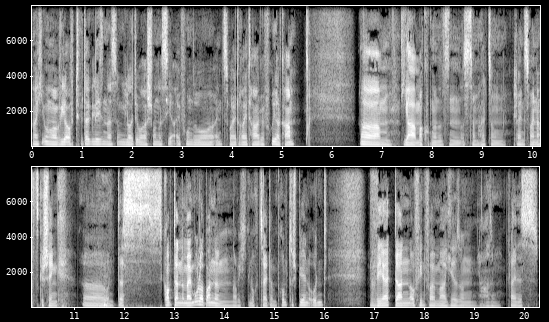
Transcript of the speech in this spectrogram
Habe ich immer mal wieder auf Twitter gelesen, dass irgendwie Leute überrascht waren, dass ihr iPhone so ein, zwei, drei Tage früher kam. Ähm, ja, mal gucken. Ansonsten ist dann halt so ein kleines Weihnachtsgeschenk. Äh, Und das kommt dann in meinem Urlaub an. Dann habe ich genug Zeit, damit rumzuspielen und werde dann auf jeden Fall mal hier so ein, ja, so ein kleines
